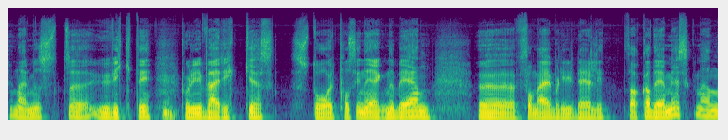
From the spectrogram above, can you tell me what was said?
nærmest uh, uviktig, fordi verket står på sine egne ben. Uh, for meg blir det litt akademisk, men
